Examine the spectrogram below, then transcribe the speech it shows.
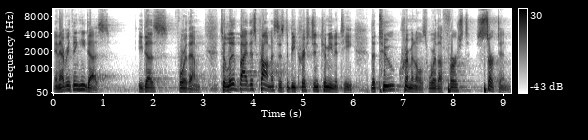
and everything he does, he does for them. To live by this promise is to be Christian community. The two criminals were the first certain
